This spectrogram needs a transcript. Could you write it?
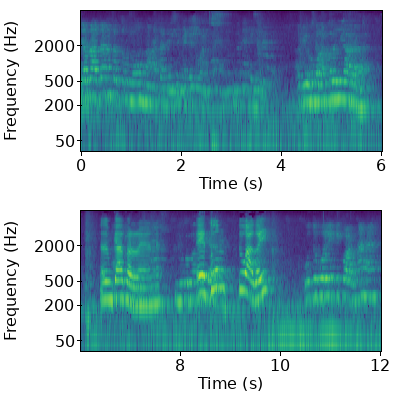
जब रहता ना तब तुम मुँह आता जैसे मेरे को आता है। अभी देखो, उसे अंदर भी आ रहा है। तुम क्या कर रहे हैं ए तुम क्यों आ गई? वो तो बोले कि पढ़ना है।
